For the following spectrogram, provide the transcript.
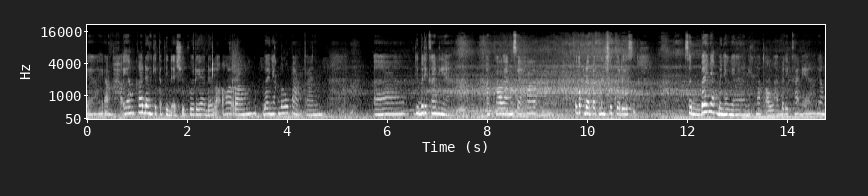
Ya yang yang kadang kita tidak syukuri adalah orang banyak melupakan uh, diberikannya akal yang sehat untuk dapat mensyukuri sebanyak-banyaknya nikmat Allah berikan ya yang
